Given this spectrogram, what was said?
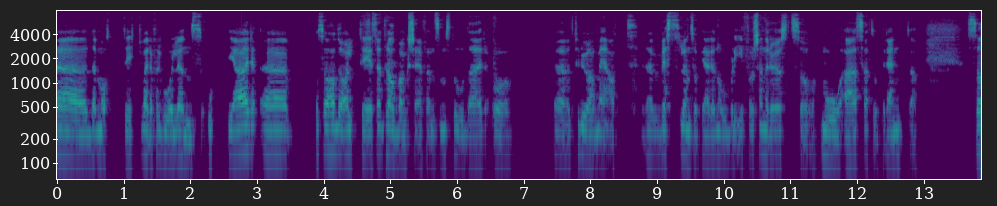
Eh, det måtte ikke være for gode lønnsoppgjør. Eh, og så hadde alltid sentralbanksjefen som sto der og uh, trua med at uh, hvis lønnsoppgjøret nå blir for sjenerøst, så må jeg sette opp renta. Så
